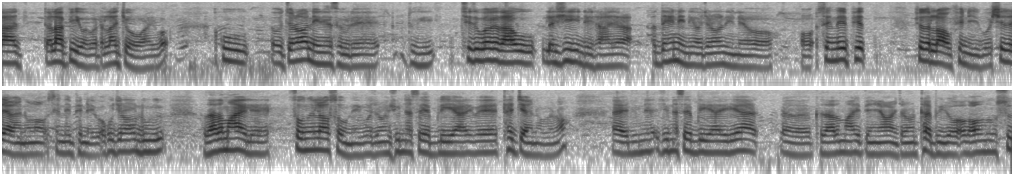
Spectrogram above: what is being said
လားတလားပြည့်ပါပေါ့တလားကြော်သွားပြီပေါ့အခုဟိုကျွန်တော်အနေနဲ့ဆိုလည်း ဒီခြေစပွဲကစားဖို့လက်ရှိအနေထားရအသင်းအနေနဲ့ရောကျွန်တော်အနေနဲ့ရောဟိုအစင်းသေးဖြစ်ဖြစ်တဲ့လောက်ဖြစ်နေပြီပေါ့80ရာခိုင်နှုန်းလောက်အစင်းသေးဖြစ်နေပြီအခုကျွန်တော်တို့လူကစားသမားတွေလည်းစုံသင်းလောက်စုံနေပြီပေါ့ကျွန်တော် U20 player တွေပဲထက်ကြံတော့မယ်နော်အဲ U20 player တွေကအဲကစားသမားတွေပြန်ရောက်ရင်ကျွန်တော်ထပ်ပြီးတော့အကောင်းဆုံးစု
